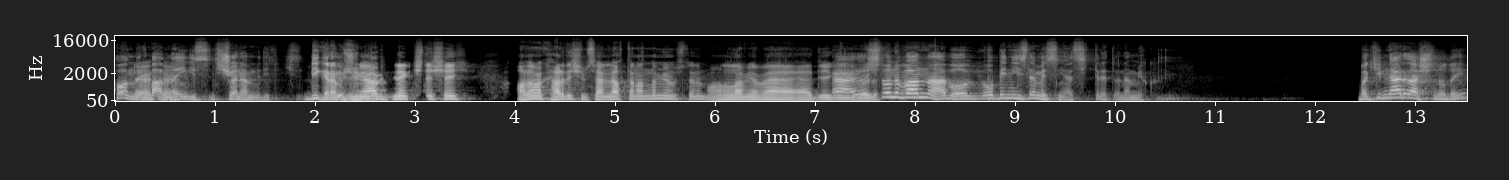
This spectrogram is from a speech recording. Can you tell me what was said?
Onları Evet, banlayın gitsin. Hiç önemli değil. Bir gram üzülmüyor. abi direkt işte şey adama kardeşim sen laftan anlamıyor musun dedim. Anlamıyorum he diye güldü Ha, böyle. işte onu banla abi. O, o beni izlemesin ya. Siktir et önemli yok. Bakayım nerede açtın odayı?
